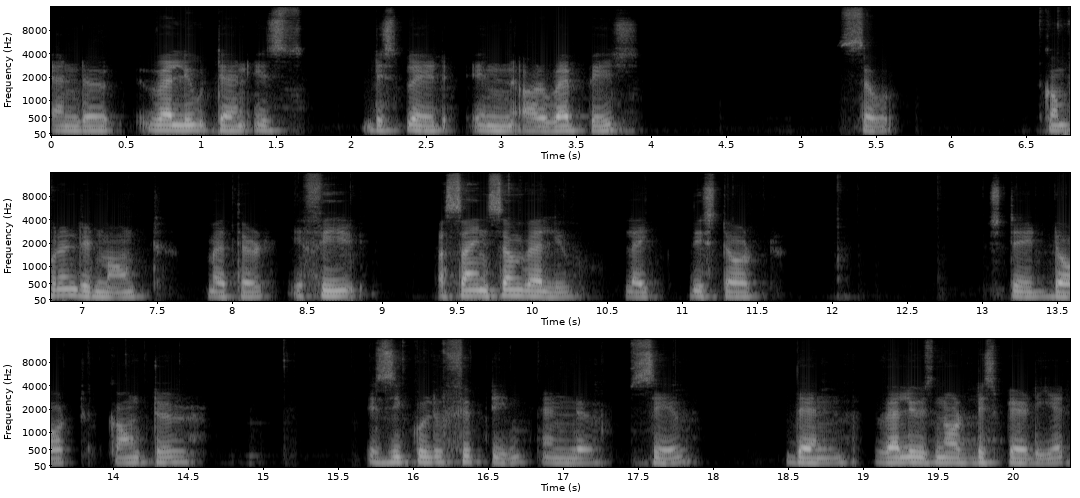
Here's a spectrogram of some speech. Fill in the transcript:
and uh, value 10 is displayed in our web page. So component did mount method. If we assign some value like this dot state dot counter is equal to 15 and uh, save then value is not displayed yet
